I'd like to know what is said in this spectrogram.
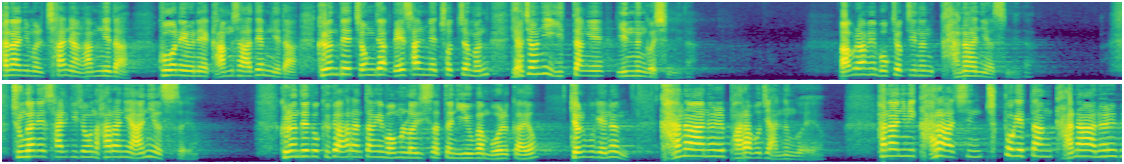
하나님을 찬양합니다. 구원의 은혜 감사됩니다. 그런데 정작 내 삶의 초점은 여전히 이 땅에 있는 것입니다. 아브라함의 목적지는 가나안이었습니다. 중간에 살기 좋은 하란이 아니었어요. 그런데도 그가 하란 땅에 머물러 있었던 이유가 뭘까요? 결국에는 가나안을 바라보지 않는 거예요. 하나님이 가라 하신 축복의 땅 가나안을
